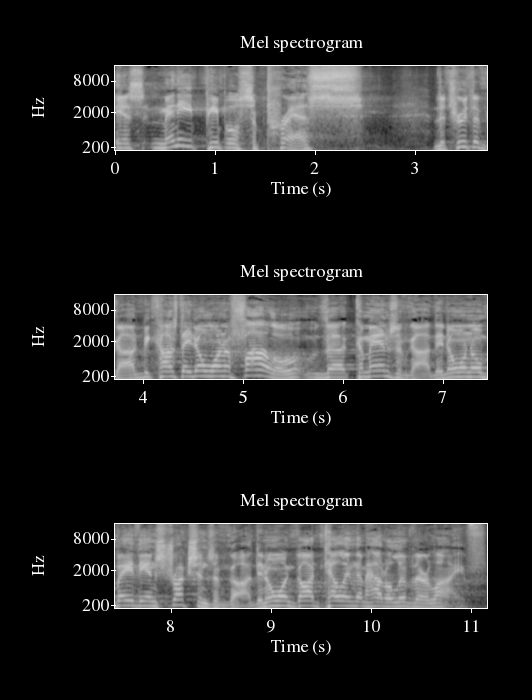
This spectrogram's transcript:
is many people suppress the truth of God because they don't want to follow the commands of God. They don't want to obey the instructions of God. They don't want God telling them how to live their life.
